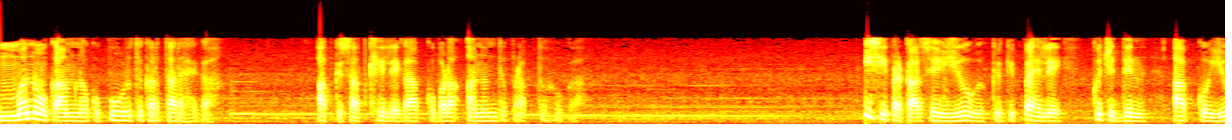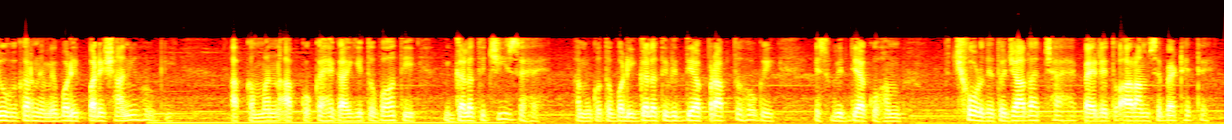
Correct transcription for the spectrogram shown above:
मनोकामना को पूर्त करता रहेगा। आपके साथ खेलेगा, आपको बड़ा आनंद प्राप्त होगा। इसी प्रकार से योग, क्योंकि पहले कुछ दिन आपको योग करने में बड़ी परेशानी होगी। आपका मन आपको कहेगा, ये तो बहुत ही गलत चीज़ है। हमको तो बड़ी गलत विद्या प्राप्त हो गई। इस विद्या को हम छोड़ दें तो ज़्यादा अच्छा है। पहले तो आराम से बैठे थे।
